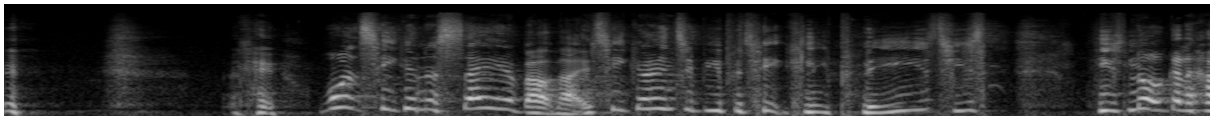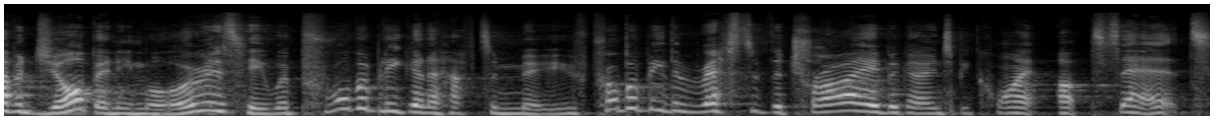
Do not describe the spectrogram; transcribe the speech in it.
Okay, what's he going to say about that? Is he going to be particularly pleased? He's, he's not going to have a job anymore, is he? We're probably going to have to move. Probably the rest of the tribe are going to be quite upset.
